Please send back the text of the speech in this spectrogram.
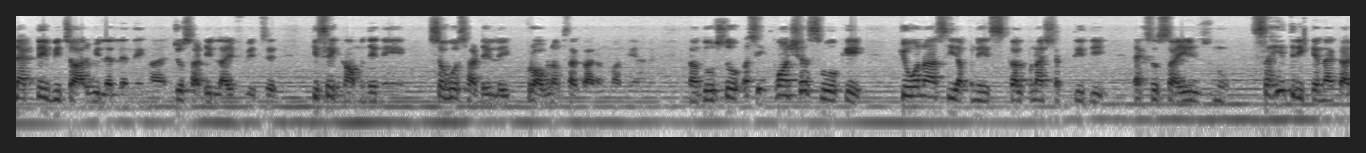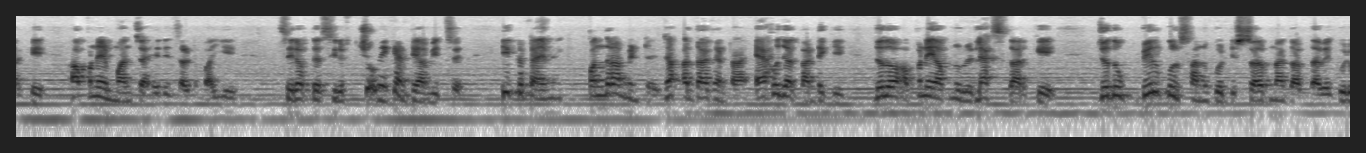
ਨੈਗੇਟਿਵ ਵਿਚਾਰ ਵੀ ਲੈ ਲੈਂਦੇ ਹਾਂ, ਜੋ ਸਾਡੀ ਲਾਈਫ ਵਿੱਚ ਕਿਸੇ ਕੰਮ ਦੇ ਨੇ, ਸਗੋਂ ਸਾਡੇ ਲਈ ਪ੍ਰੋਬਲਮਸ ਦਾ ਕਾਰਨ ਬਣਦੇ ਹਨ। ਤਾਂ ਦੋਸਤੋ, ਅਸੀਂ ਕੌਨਸ਼ੀਅਸ ਹੋ ਕੇ ਕਿਉਂ ਨਾ ਅਸੀਂ ਆਪਣੀ ਇਸ ਕਲਪਨਾ ਸ਼ਕਤੀ ਦੀ ਐਕਸਰਸਾਈਜ਼ ਨੂੰ ਸਹੀ ਤਰੀਕੇ ਨਾਲ ਕਰਕੇ ਆਪਣੇ ਮਨ ਚਾਹੇ ਰਿਜ਼ਲਟ ਪਾਈਏ। ਸਿਰਫ ਤੇ ਸਿਰਫ 24 ਘੰਟਿਆਂ ਵਿੱਚ ਇੱਕ ਟਾਈਮ 15 ਮਿੰਟ ਜਾਂ ਅੱਧਾ ਘੰਟਾ ਇਹੋ ਜਿਹਾ ਕੱਢ ਕੇ ਜਦੋਂ ਆਪਣੇ ਆਪ ਨੂੰ ਰਿਲੈਕਸ ਕਰਕੇ ਜਦੋਂ ਬਿਲਕੁਲ ਸਾਨੂੰ ਕੋਈ ਡਿਸਟਰਬ ਨਾ ਕਰਦਾ ਹੋਵੇ ਕੋਈ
